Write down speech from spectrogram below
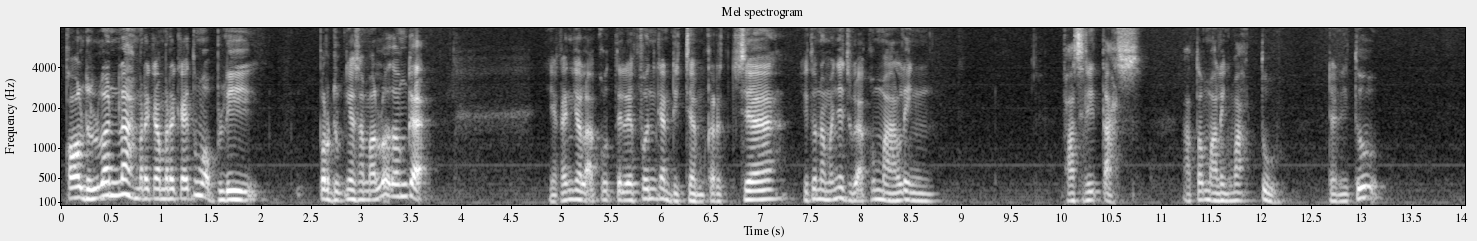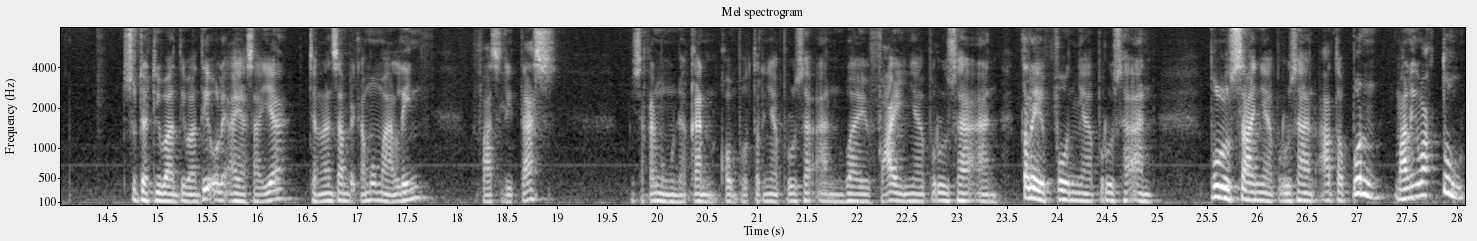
call duluan lah mereka-mereka itu mau beli produknya sama lu atau enggak. Ya kan kalau aku telepon kan di jam kerja, itu namanya juga aku maling fasilitas atau maling waktu. Dan itu sudah diwanti-wanti oleh ayah saya, jangan sampai kamu maling fasilitas misalkan menggunakan komputernya perusahaan, wifi-nya perusahaan, teleponnya perusahaan, pulsanya perusahaan, ataupun maling waktu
